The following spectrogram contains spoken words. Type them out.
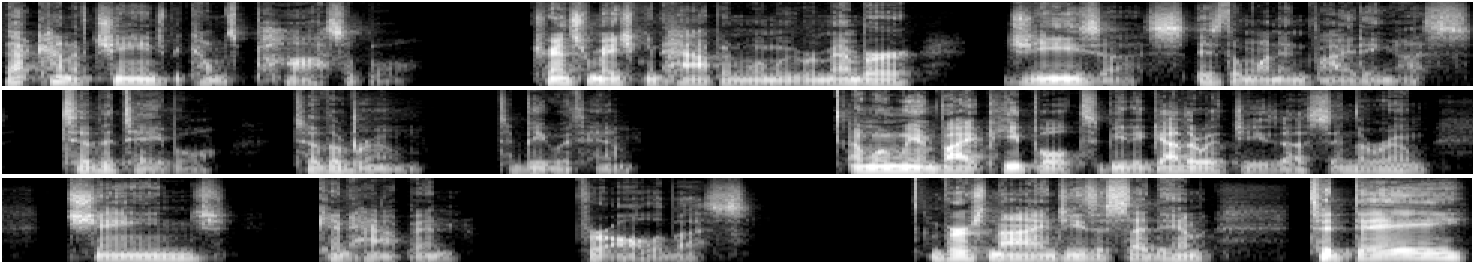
that kind of change becomes possible. Transformation can happen when we remember Jesus is the one inviting us to the table, to the room, to be with him. And when we invite people to be together with Jesus in the room, change can happen for all of us. Verse 9, Jesus said to him, Today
